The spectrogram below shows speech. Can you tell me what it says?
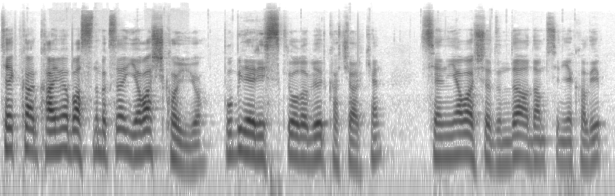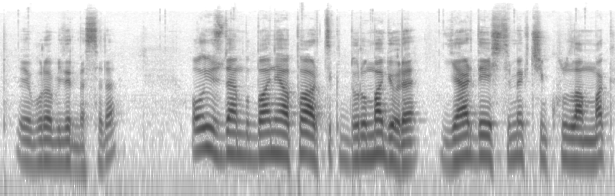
Tekrar kayma bastığında mesela yavaş kayıyor. Bu bile riskli olabilir kaçarken. Senin yavaşladığında adam seni yakalayıp e, vurabilir mesela. O yüzden bu bunny hap'ı artık duruma göre yer değiştirmek için kullanmak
